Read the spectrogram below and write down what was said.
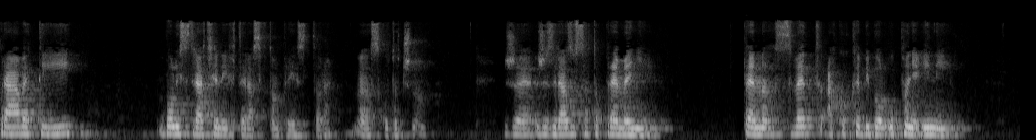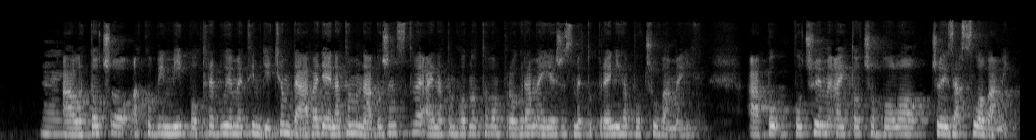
práve tí boli stratení teraz v tom priestore. skutočnom. Že, že zrazu sa to premení. Ten svet ako keby bol úplne iný. Hej. Ale to, čo akoby my potrebujeme tým deťom dávať aj na tom náboženstve, aj na tom hodnotovom programe, je, že sme tu pre nich a počúvame ich. A po, počujeme aj to, čo bolo, čo je za slovami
